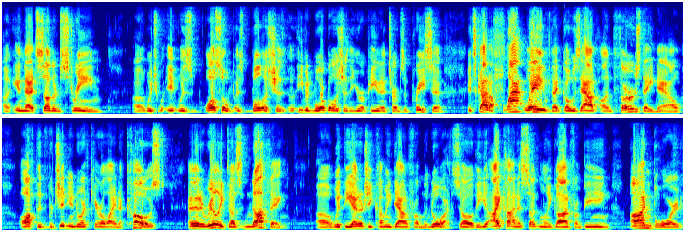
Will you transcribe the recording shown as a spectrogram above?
uh, in that southern stream, uh, which it was also as bullish, as, even more bullish than the European in terms of precip. It's got a flat wave that goes out on Thursday now off the Virginia North Carolina coast, and then it really does nothing uh, with the energy coming down from the north. So the icon has suddenly gone from being on board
